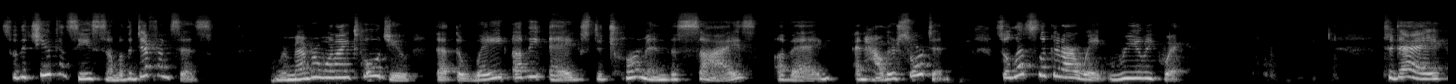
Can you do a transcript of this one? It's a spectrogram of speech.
so that you can see some of the differences. Remember when I told you that the weight of the eggs determine the size of egg and how they're sorted. So let's look at our weight really quick. Today,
